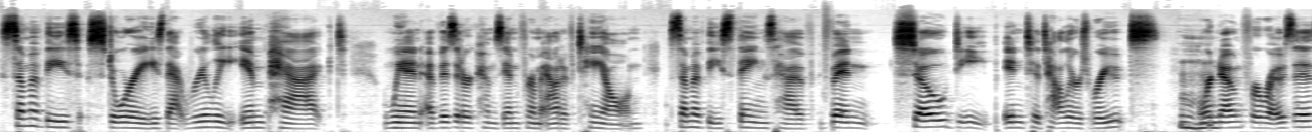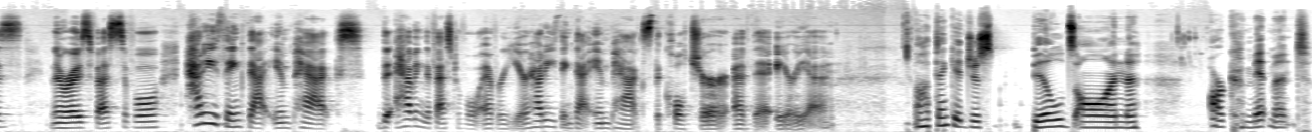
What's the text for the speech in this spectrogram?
some of these stories that really impact when a visitor comes in from out of town. Some of these things have been so deep into Tyler's roots. Mm-hmm. We're known for roses and the Rose Festival. How do you think that impacts the, having the festival every year? How do you think that impacts the culture of the area? I think it just builds on our commitment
